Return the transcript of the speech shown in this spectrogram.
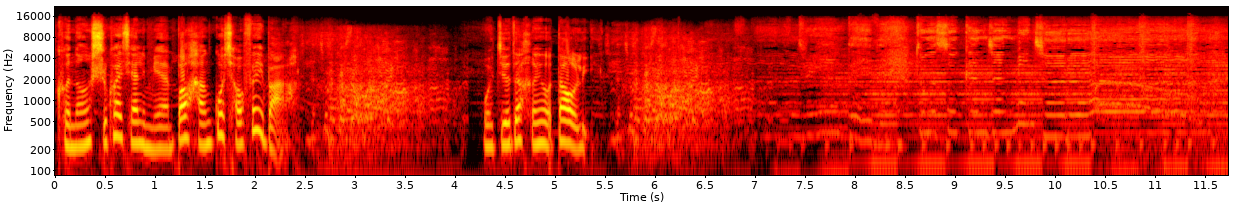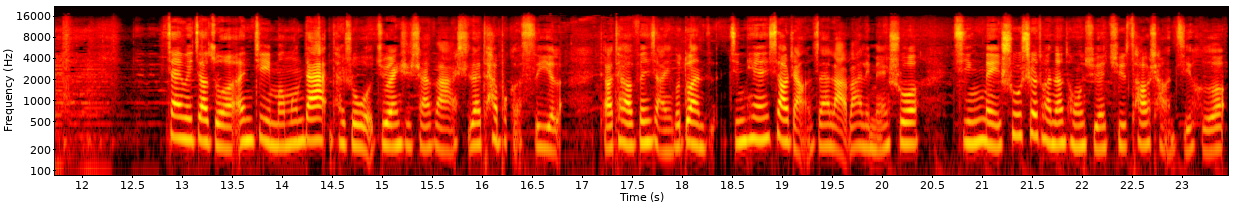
可能十块钱里面包含过桥费吧。”我觉得很有道理。下一位叫做 NG 萌萌哒，他说：“我居然是沙发，实在太不可思议了。”条条分享一个段子：今天校长在喇叭里面说。请美术社团的同学去操场集合，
